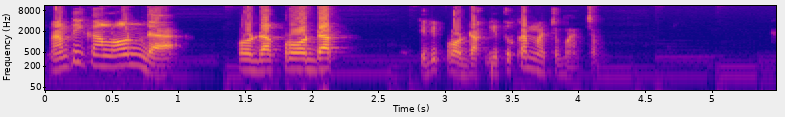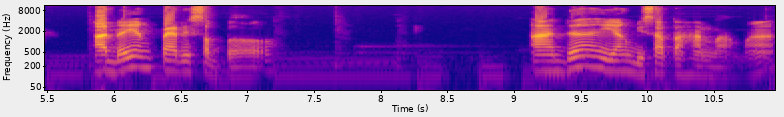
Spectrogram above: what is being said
Nanti kalau enggak produk-produk jadi produk itu kan macam-macam. Ada yang perishable, ada yang bisa tahan lama,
